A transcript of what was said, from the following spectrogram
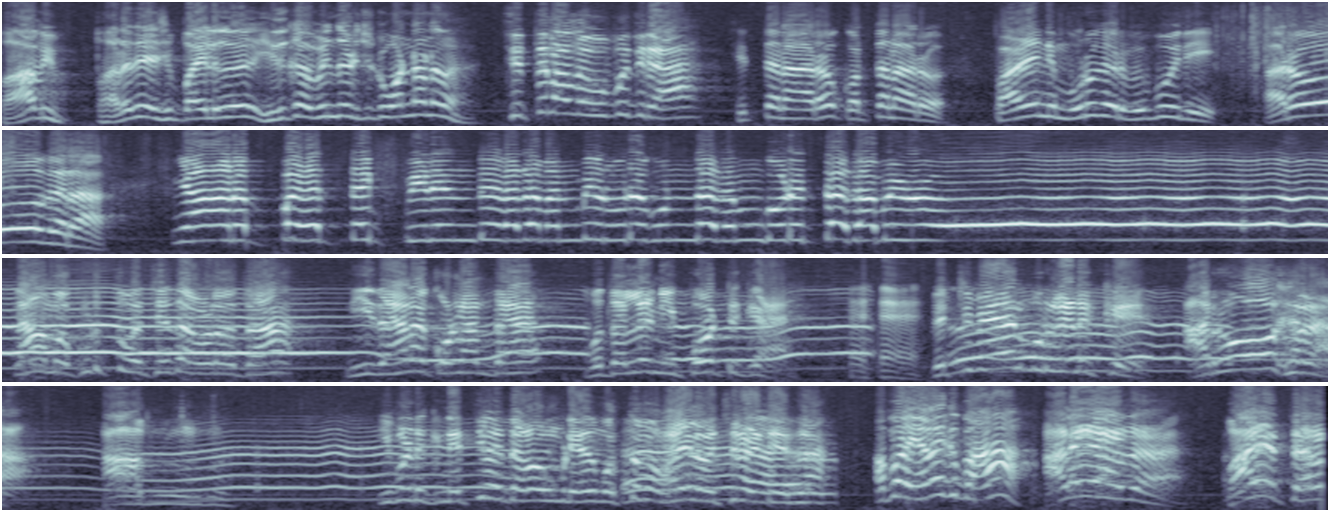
பாவி பரதேசி பயலுக இதுக்கா விழுந்தடிச்சிட்டு ஒண்ணானுவ? சித்தனாத உபதிரா சித்தனாரோ கொத்தனாரோ? பழனி முருகர் விபூதி. அரோகரா. ஞானப்பழத்தை பிழிந்து ரதம் அன்பில் உருகுந்ததம் கொடுத்த தமிழோ. நாம கொடுத்து வச்சது அவ்வளவுதான் நீ தானே கொண்டாந்த? முதல்ல நீ போட்டுக்க. வெற்றிவேல் முருகனுக்கு அரோகரா. இவனுக்கு நெத்தியில தடவ முடியாது. மொத்தமா வாயில வச்சிட வேண்டியதுதான். அப்பா எனக்குப்பா. அலையாத. வாய தர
